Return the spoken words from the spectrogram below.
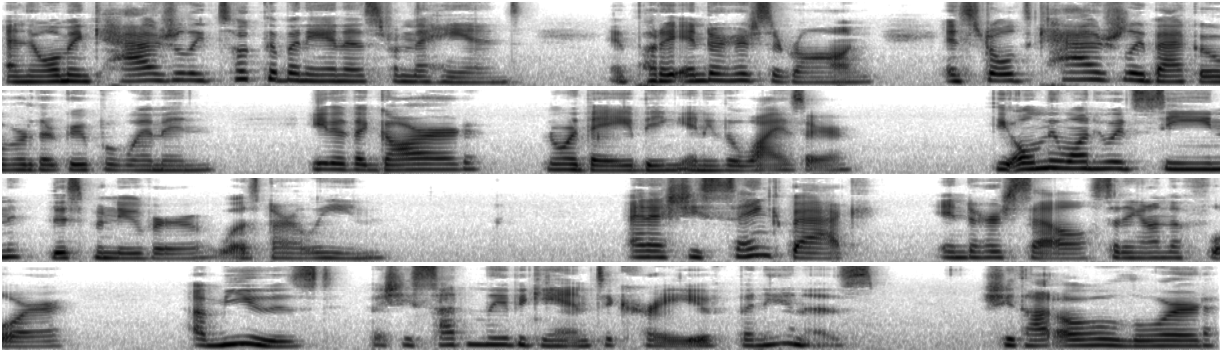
And the woman casually took the bananas from the hand and put it into her sarong and strolled casually back over to the group of women, neither the guard nor they being any the wiser. The only one who had seen this maneuver was Darlene. And as she sank back into her cell, sitting on the floor, amused, but she suddenly began to crave bananas. She thought, oh Lord,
